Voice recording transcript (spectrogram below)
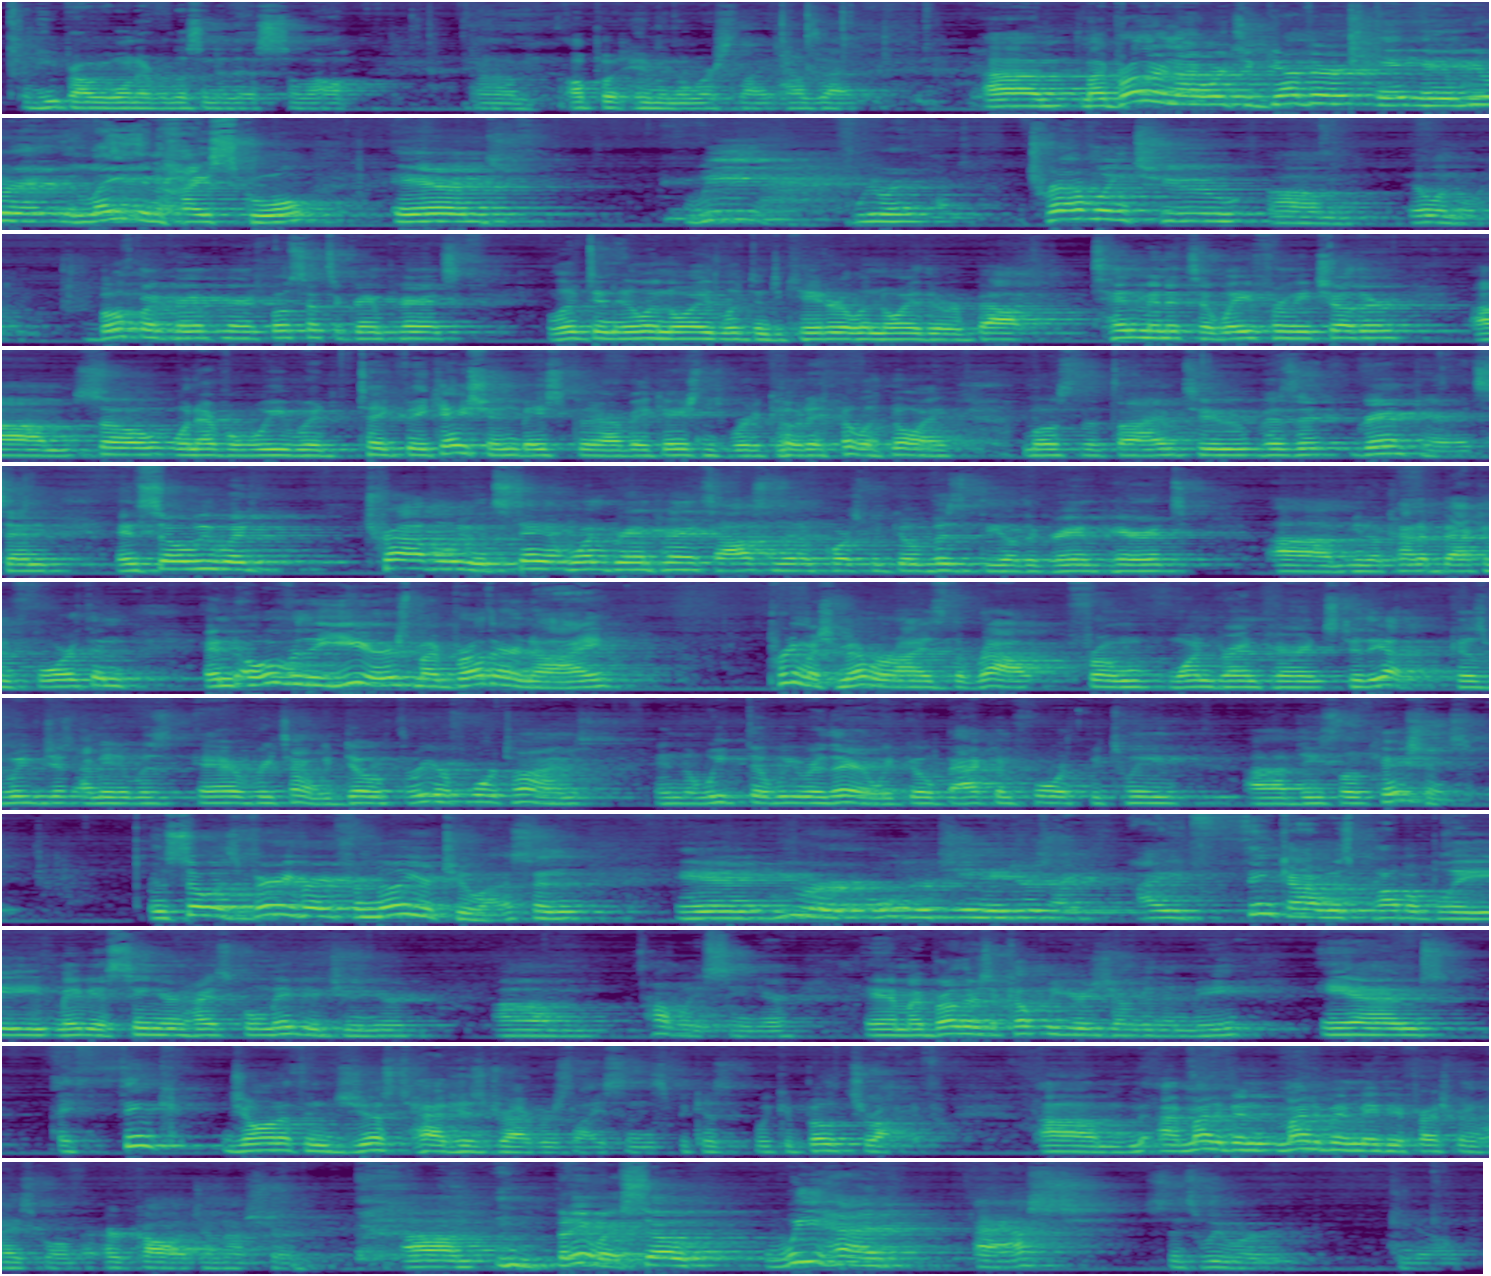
and he probably won't ever listen to this, so I'll um, I'll put him in the worst light. How's that? Um, my brother and I were together, and, and we were late in high school, and we we were traveling to um, Illinois. Both my grandparents, both sets of grandparents, lived in Illinois, lived in Decatur, Illinois. They were about 10 minutes away from each other. Um, so whenever we would take vacation, basically our vacations were to go to Illinois most of the time to visit grandparents. And, and so we would travel, we would stay at one grandparent's house, and then of course we'd go visit the other grandparents, um, you know, kind of back and forth. And, and over the years, my brother and I pretty much memorized the route from one grandparents to the other because we've just, I mean, it was every time. We dove three or four times in the week that we were there. We'd go back and forth between uh, these locations. And so it's very, very familiar to us. And, and we were older teenagers. I, I think I was probably maybe a senior in high school, maybe a junior, um, probably a senior. And my brother's a couple years younger than me. And I think Jonathan just had his driver's license because we could both drive. Um, I might have been might have been maybe a freshman in high school or college. I'm not sure. Um, but anyway, so we had asked since we were, you know,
